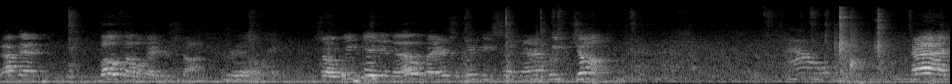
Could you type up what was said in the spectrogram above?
that meant both elevators stopped. Really? So we'd get in the elevators and we'd be sitting there and we'd jump. Ow. Tag.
